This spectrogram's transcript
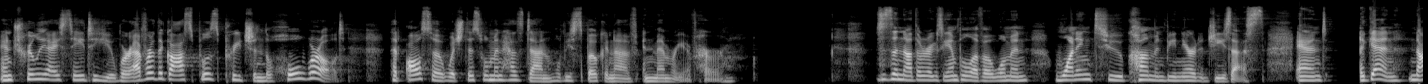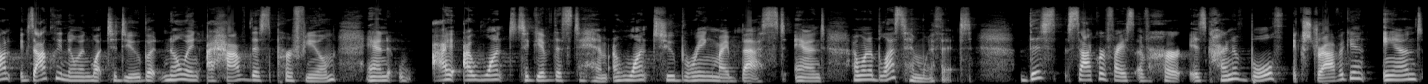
And truly I say to you, wherever the gospel is preached in the whole world, that also which this woman has done will be spoken of in memory of her. This is another example of a woman wanting to come and be near to Jesus. And again, not exactly knowing what to do, but knowing I have this perfume and I, I want to give this to him. I want to bring my best and I want to bless him with it. This sacrifice of her is kind of both extravagant and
